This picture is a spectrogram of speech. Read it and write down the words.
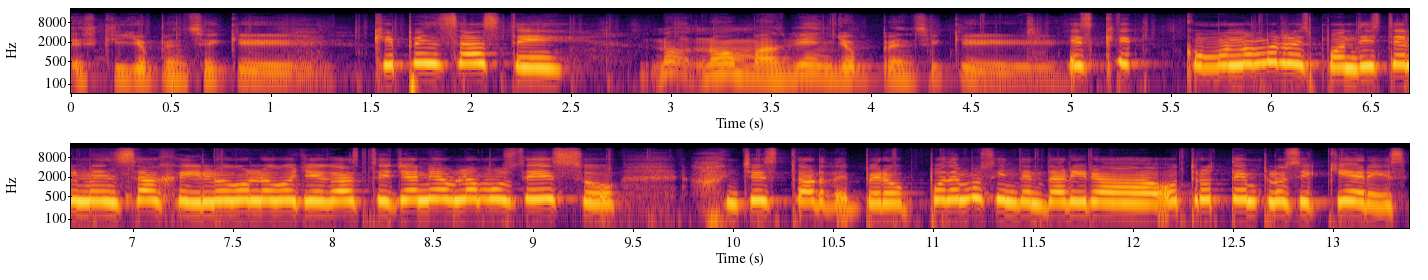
Es que yo pensé que... ¿Qué pensaste? No, no, más bien yo pensé que... Es que como no me respondiste el mensaje y luego luego llegaste, ya ni hablamos de eso. Ay, ya es tarde, pero podemos intentar ir a otro templo si quieres.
